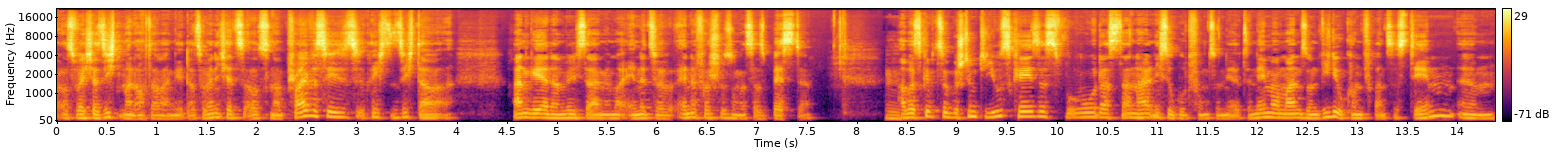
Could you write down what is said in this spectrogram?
aus welcher Sicht man auch daran geht. Also wenn ich jetzt aus einer Privacy-Sicht da rangehe, dann will ich sagen, immer Ende-zu-Ende-Verschlüsselung ist das Beste. Mhm. Aber es gibt so bestimmte Use Cases, wo das dann halt nicht so gut funktioniert. Nehmen wir mal so ein Videokonferenzsystem, ähm,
